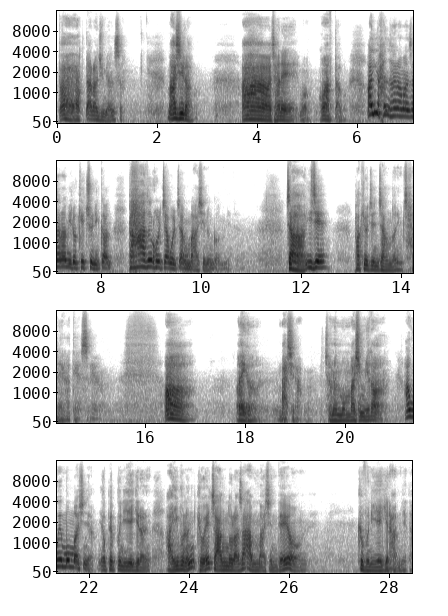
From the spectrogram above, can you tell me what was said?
딱 따라주면서 마시라고 아 자네 뭐 고맙다고 아, 이 한 사람 한 사람 이렇게 주니까 다들 홀짝홀짝 마시는 겁니다. 자, 이제 박효진 장로님 차례가 됐어요. 아, 아이고, 마시라고. 저는 못 마십니다. 아, 왜 못 마시냐? 옆에 분이 얘기를 하는 거야. 아, 이분은 교회 장로라서 안 마신대요. 그분이 얘기를 합니다.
